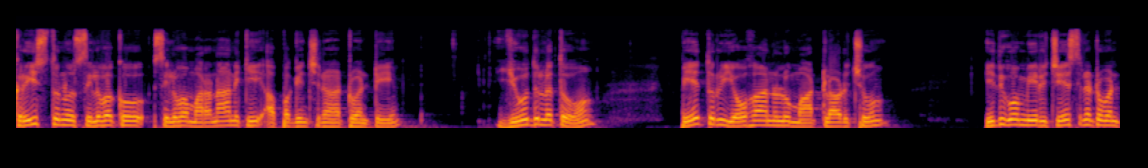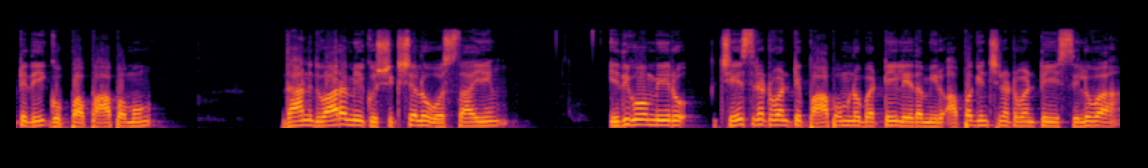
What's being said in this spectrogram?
క్రీస్తును సిలువకు సిలువ మరణానికి అప్పగించినటువంటి యూదులతో పేతురు యోహానులు మాట్లాడుచు ఇదిగో మీరు చేసినటువంటిది గొప్ప పాపము. దాని ద్వారా మీకు శిక్షలు వస్తాయి. ఇదిగో మీరు చేసినటువంటి పాపమును బట్టి లేదా మీరు అప్పగించినటువంటి సిలువ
